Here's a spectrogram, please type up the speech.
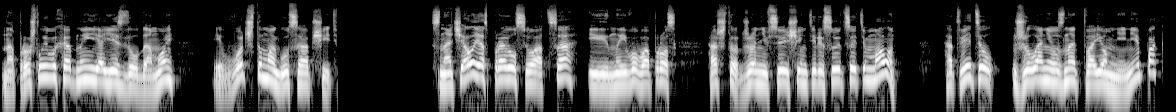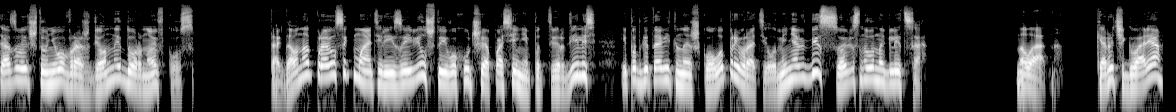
На прошлые выходные я ездил домой, и вот что могу сообщить. Сначала я справился у отца, и на его вопрос — «А что, Джонни все еще интересуется этим малым?» Ответил, «Желание узнать твое мнение показывает, что у него врожденный дурной вкус». Тогда он отправился к матери и заявил, что его худшие опасения подтвердились, и подготовительная школа превратила меня в бессовестного наглеца. Ну ладно. Короче говоря,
